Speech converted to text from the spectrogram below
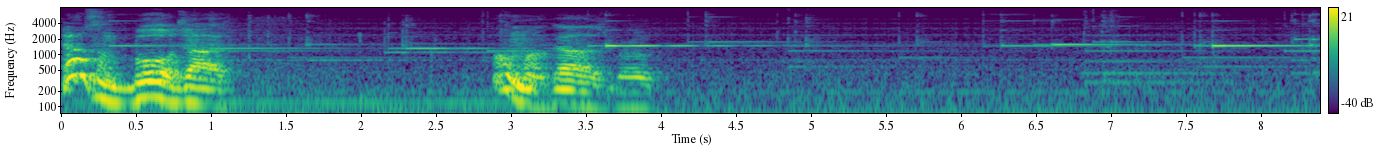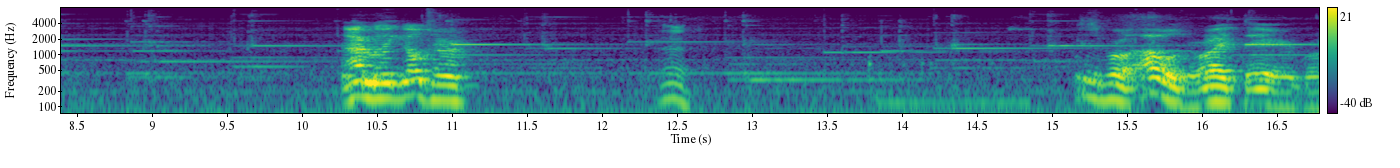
That was some bull jive. Oh my gosh, bro. Alright, Malik, go turn. Mm. Bro, I was right there, bro.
